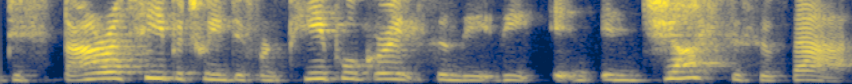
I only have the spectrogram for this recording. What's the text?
disparity between different people groups, and the the injustice of that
